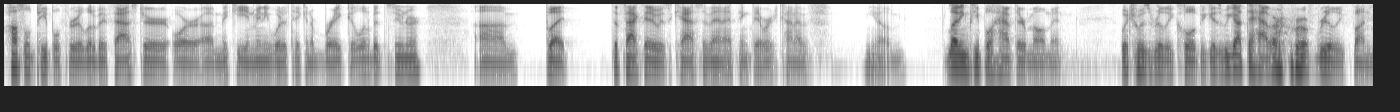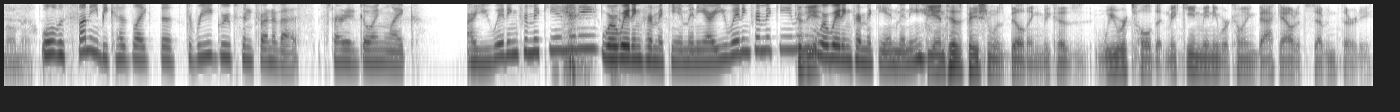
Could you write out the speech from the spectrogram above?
hustled people through a little bit faster, or uh, Mickey and Minnie would have taken a break a little bit sooner. Um, but the fact that it was a cast event, I think they were kind of you know letting people have their moment, which was really cool because we got to have a really fun moment. Well, it was funny because like the three groups in front of us started going like, "Are you waiting for Mickey and Minnie? We're waiting for Mickey and Minnie. Are you waiting for Mickey and Minnie? the- We're waiting for Mickey and Minnie." the anticipation was building because we were told that Mickey and Minnie were coming back out at 7:30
